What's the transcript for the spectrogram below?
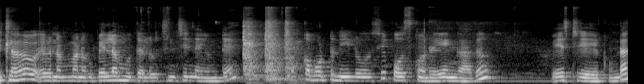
ఇట్లా ఏమైనా మనకు బెల్లం ముద్దలు చిన్న చిన్నవి ఉంటే ఒక్క బొట్టు నీళ్ళు పోసి పోసుకోండి ఏం కాదు. వేస్ట్ చేయకుండా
